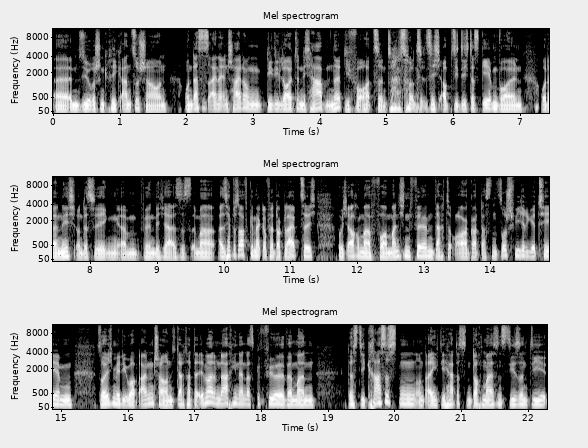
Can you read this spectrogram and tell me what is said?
äh, im syrischen Krieg anzuschauen? Und das ist eine Entscheidung, die die Leute nicht haben, ne, die vor Ort sind. Also sich, ob sie sich das geben wollen oder nicht. Und deswegen ähm, finde ich ja, es ist immer, also ich habe das oft gemerkt auf der Doc Leipzig, wo ich auch immer vor manchen Filmen dachte, oh Gott, das sind so schwierige Themen, soll ich mir die überhaupt anschauen? Ich dachte, hatte immer im Nachhinein das Gefühl, wenn man dass die krassesten und eigentlich die härtesten doch meistens die sind, die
